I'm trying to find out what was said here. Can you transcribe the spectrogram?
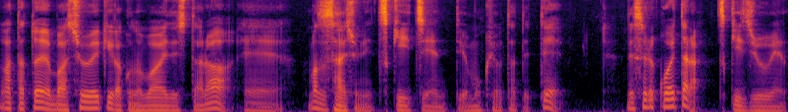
例えば収益額の場合でしたら、えー、まず最初に月1円っていう目標を立てて、で、それ超えたら月10円。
